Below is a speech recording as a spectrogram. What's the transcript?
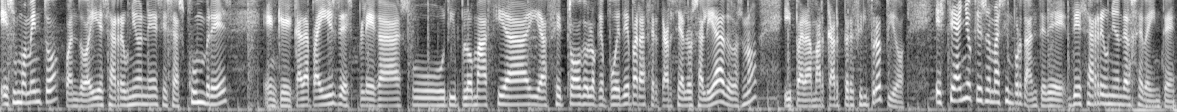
Es un momento cuando hay esas reuniones, esas cumbres, en que cada país despliega su diplomacia y hace todo lo que puede para acercarse a los aliados, ¿no? Y para marcar perfil propio. Este año, ¿qué es lo más importante de, de esa reunión del G20?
